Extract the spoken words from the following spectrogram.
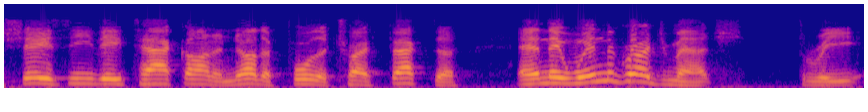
Chazy. They tack on another for the trifecta, and they win the grudge match 3-0.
